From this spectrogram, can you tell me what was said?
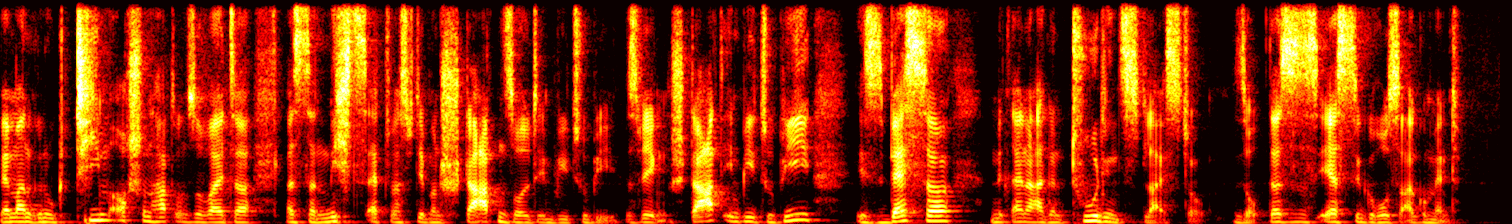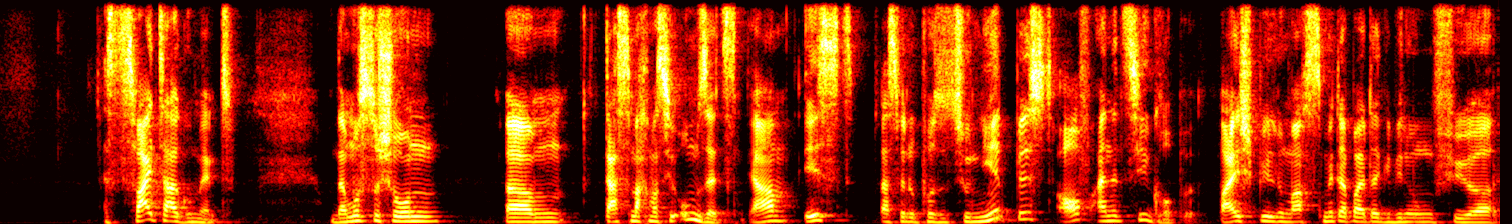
wenn man genug Team auch schon hat und so weiter. Das ist dann nichts etwas, mit dem man starten sollte im B2B. Deswegen, Start im B2B ist besser mit einer Agenturdienstleistung. So, das ist das erste große Argument. Das zweite Argument, und da musst du schon ähm, das machen, was wir umsetzen, ja, ist, dass wenn du positioniert bist auf eine Zielgruppe, Beispiel, du machst Mitarbeitergewinnung für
